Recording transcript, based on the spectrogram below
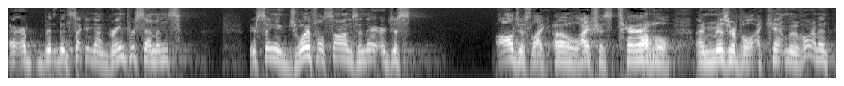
or been, been sucking on green persimmons. They're singing joyful songs, and they are just all just like, oh, life is terrible. I'm miserable. I can't move on. And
